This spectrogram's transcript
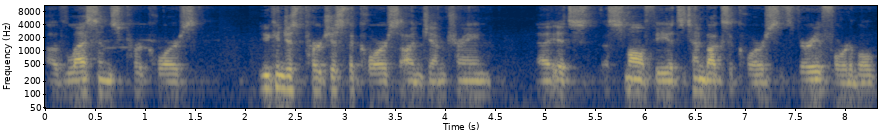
of lessons per course. You can just purchase the course on GemTrain. Uh, it's a small fee, it's 10 bucks a course, it's very affordable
